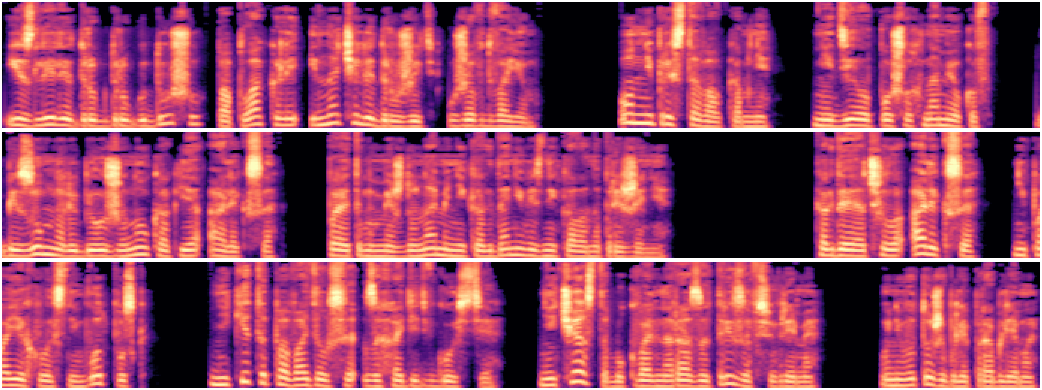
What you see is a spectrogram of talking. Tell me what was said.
излили друг другу душу, поплакали и начали дружить уже вдвоем. Он не приставал ко мне, не делал пошлых намеков, безумно любил жену, как я Алекса, поэтому между нами никогда не возникало напряжения. Когда я отшила Алекса, не поехала с ним в отпуск, Никита повадился заходить в гости. Не часто, буквально раза три за все время. У него тоже были проблемы.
